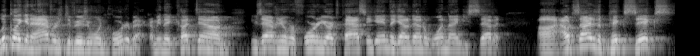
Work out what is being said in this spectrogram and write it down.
look like an average Division One quarterback. I mean, they cut down he was averaging over 400 yards passing game. They got him down to 197. Uh, outside of the pick six,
